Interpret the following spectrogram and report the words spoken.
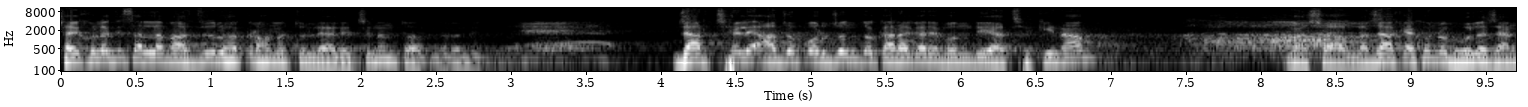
শাইখুল হাদিস আল্লাহ আজিজুল হক রহমতুল্লাহ আলী চিনেন তো আপনারা নাকি? যার ছেলে আজও পর্যন্ত কারাগারে বন্দি আছে, কি নাম? মাশা আল্লাহ যাক, এখনও ভুলে যান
